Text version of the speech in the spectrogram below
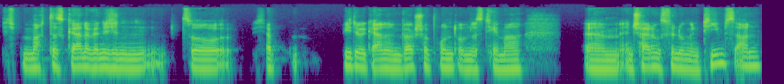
Ich mache das gerne, wenn ich in so, ich habe biete gerne einen Workshop rund um das Thema ähm, Entscheidungsfindung in Teams an.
